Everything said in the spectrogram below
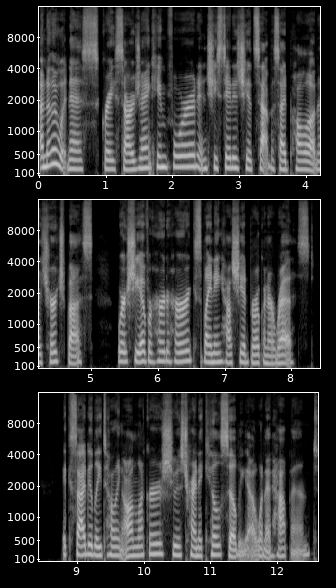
Another witness, Grace Sargent, came forward and she stated she had sat beside Paula on a church bus where she overheard her explaining how she had broken her wrist, excitedly telling onlookers she was trying to kill Sylvia when it happened.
